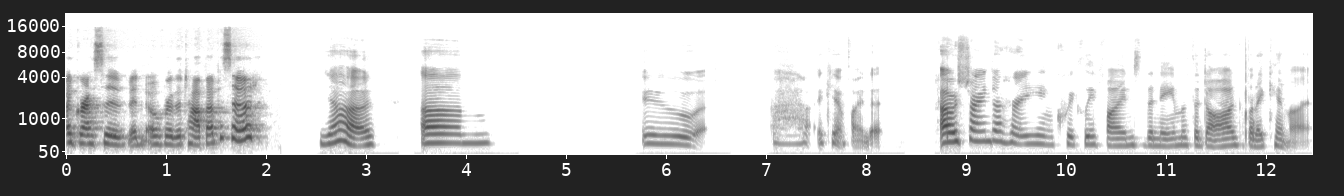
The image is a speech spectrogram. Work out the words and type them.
aggressive and over the top episode. Yeah. Um. Ooh, I can't find it. I was trying to hurry and quickly find the name of the dog, but I cannot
